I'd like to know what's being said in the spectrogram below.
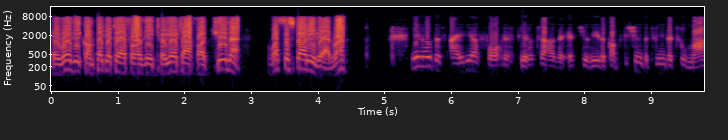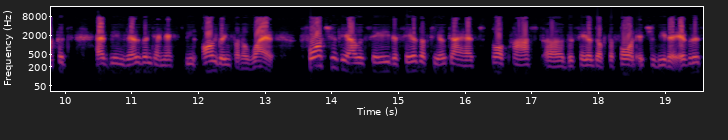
a worthy competitor for the Toyota Fortuner. What's the story there, what? You know, this idea Ford and Toyota, the SUV, the competition between the two markets has been relevant and has been ongoing for a while. Fortunately, I would say the sales of Toyota has surpassed uh, the sales of the Ford SUV, the Everest.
